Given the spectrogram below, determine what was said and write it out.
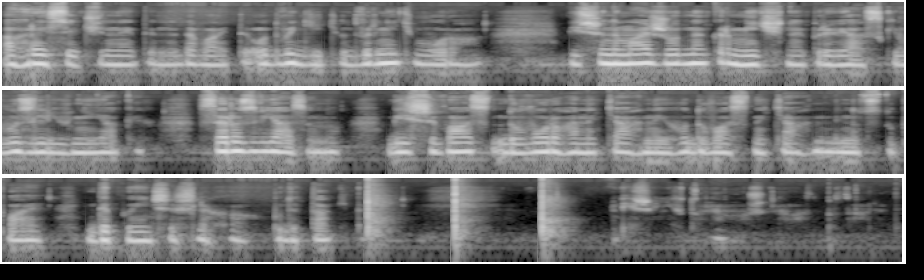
агресію чинити не давайте, одведіть, одверніть ворога. Більше немає жодної кармічної прив'язки, вузлів ніяких. Все розв'язано. Більше вас до ворога не тягне, його до вас не тягне. Він відступає, йде по інших шляхах. Буде так і так. Більше ніхто не може на вас позарити.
